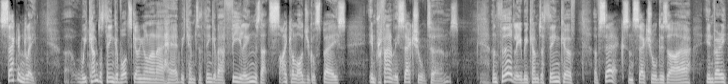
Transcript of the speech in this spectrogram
Secondly, uh, we come to think of what's going on in our head, we come to think of our feelings, that psychological space, in profoundly sexual terms. And thirdly, we come to think of, of sex and sexual desire in very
